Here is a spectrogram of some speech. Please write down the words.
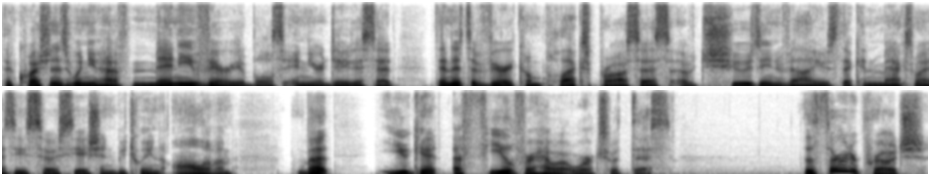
The question is when you have many variables in your data set, then it's a very complex process of choosing values that can maximize the association between all of them. But you get a feel for how it works with this. The third approach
